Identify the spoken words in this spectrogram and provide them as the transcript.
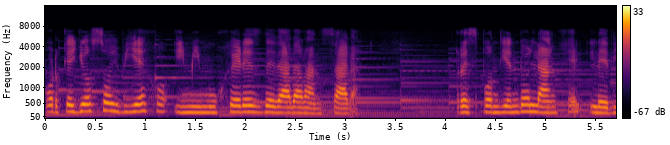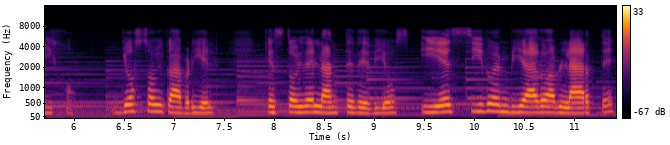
Porque yo soy viejo y mi mujer es de edad avanzada. Respondiendo el ángel, le dijo, yo soy Gabriel, que estoy delante de Dios, y he sido enviado a hablarte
